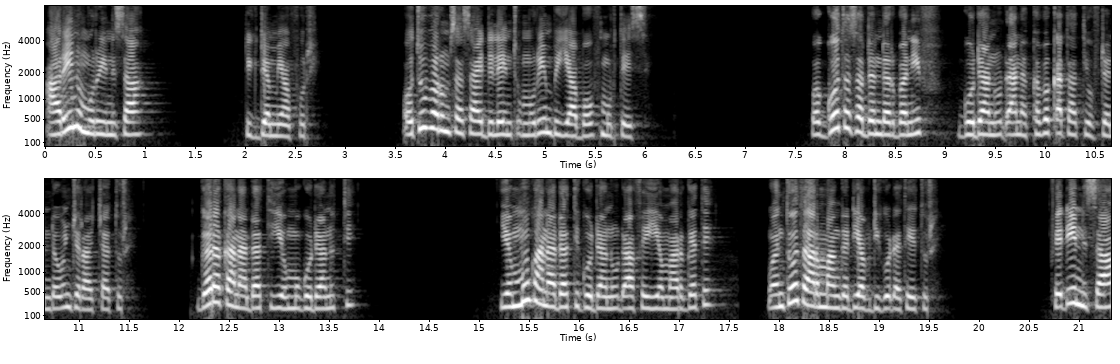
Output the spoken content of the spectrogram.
Aariin umuriin isaa digdamii afuri. Otuu barumsa isaa idileen xumuriin biyyaa ba'uuf murteesse. Waggoota sadan darbaniif godaanuudhaan akka baqataatti of danda'uun jiraachaa ture. Gara Kaanaadaatti yommuu godaanutti yommuu Kaanaadaatti godaanuudhaaf eeyyama argate wantoota armaan gadii abdii godhatee ture. Fedhiin isaa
